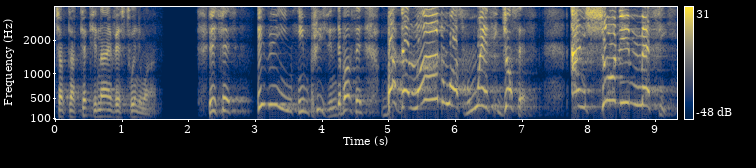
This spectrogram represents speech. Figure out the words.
chapter 39, verse 21. He says, even in, in prison, the Bible says, but the Lord was with Joseph and showed him mercy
